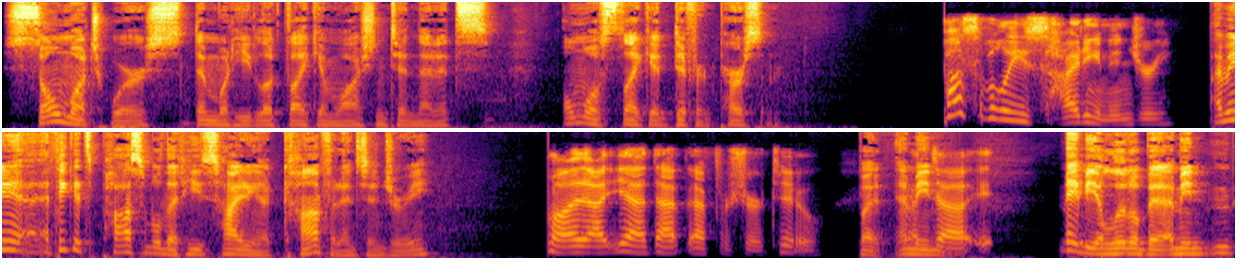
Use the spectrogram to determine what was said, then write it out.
so much worse than what he looked like in Washington that it's almost like a different person. Possibly he's hiding an injury. I mean, I think it's possible that he's hiding a confidence injury, Well, uh, yeah, that that for sure too. but I But, mean, uh, it, maybe a little bit. I mean,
